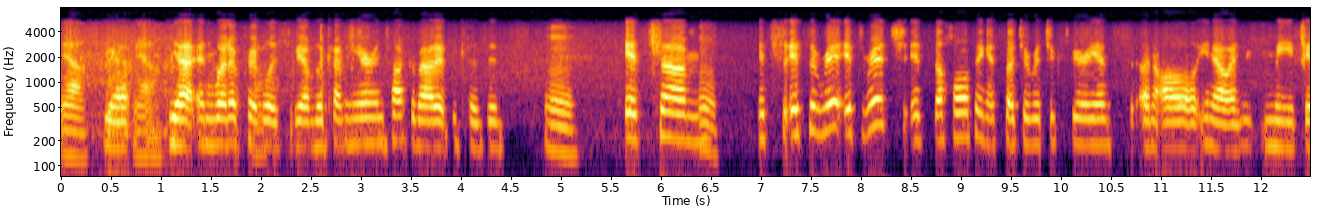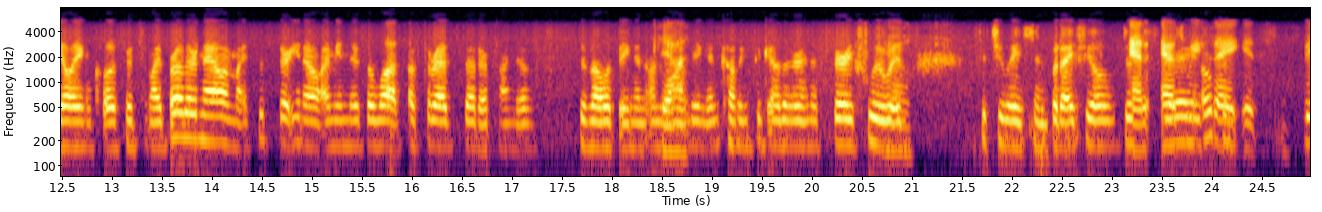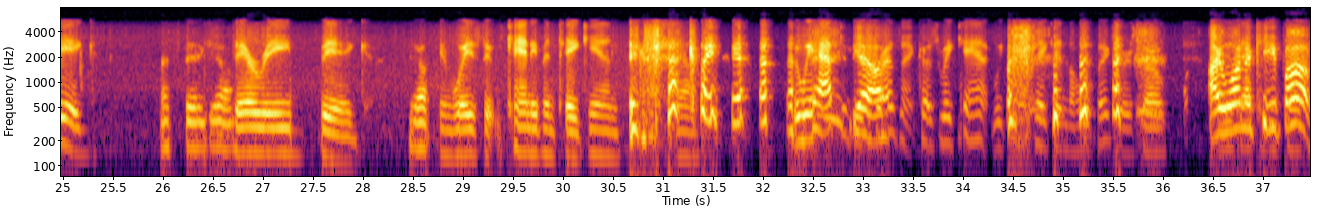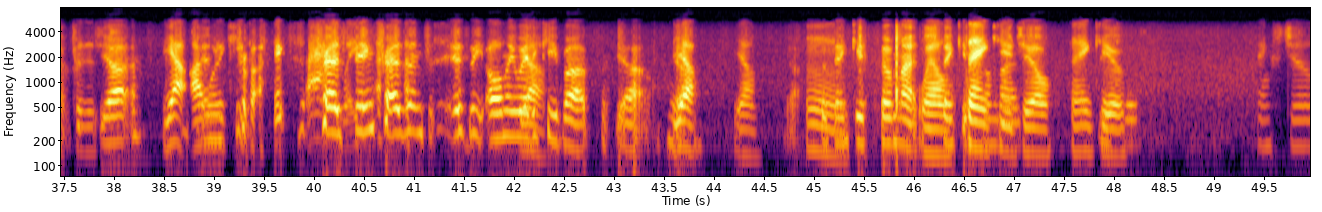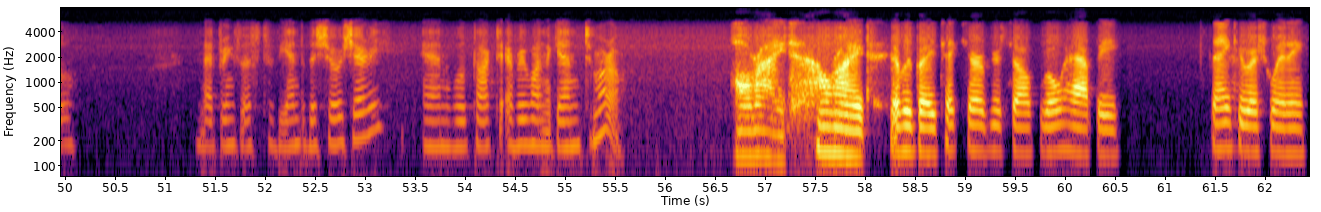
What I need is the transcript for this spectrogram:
Yeah, yeah yeah. yeah and what a privilege to be able to come here and talk about it because it's Mm. it's um Mm. It's it's a ri- it's rich it's the whole thing is such a rich experience and all you know and me feeling closer to my brother now and my sister you know i mean there's a lot of threads that are kind of developing and unwinding and coming together and it's very fluid Yeah. situation but i feel just And as we open. say, it's big, that's big yeah very big, yeah in ways that we can't even take in. exactly We have to be yeah. present because we can't we can't take in the whole picture. So i want to have to be keep up for this. yeah yeah, I want to keep up pres- exactly. being present is the only way Yeah. to keep up yeah Yeah, yeah. Yeah. Mm. So thank you so much. Well, thank you, thank so you, much. Jill. Thank you. Thanks, Jill. And that brings us to the end of the show, Cheri, and we'll talk to everyone again tomorrow. All right, all right. Everybody, take care of yourself. Real happy. Thank you, Ashwini.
